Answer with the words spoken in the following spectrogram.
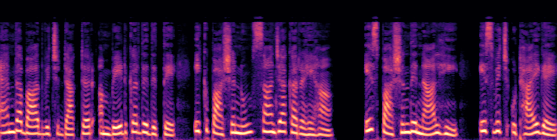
ਅਹਿਮਦਾਬਾਦ ਵਿੱਚ ਡਾਕਟਰ ਅੰਬੇਡਕਰ ਦੇ ਦਿੱਤੇ ਇੱਕ ਭਾਸ਼ਣ ਨੂੰ ਸਾਂਝਾ ਕਰ ਰਹੇ ਹਾਂ। ਇਸ ਭਾਸ਼ਣ ਦੇ ਨਾਲ ਹੀ ਇਸ ਵਿੱਚ ਉਠਾਏ ਗਏ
